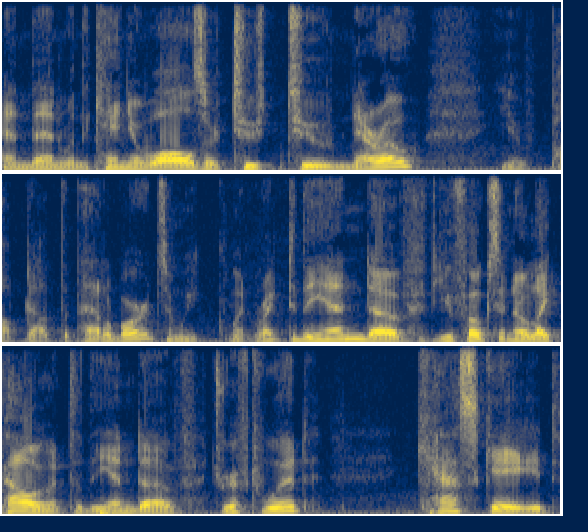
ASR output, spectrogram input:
and then when the canyon walls are too too narrow, you popped out the paddleboards, and we went right to the end of. If you folks that know Lake Powell, we went to the end of Driftwood, Cascade,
